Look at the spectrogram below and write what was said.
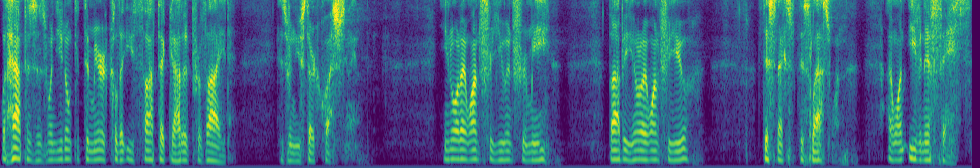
what happens is when you don't get the miracle that you thought that God would provide, is when you start questioning. You know what I want for you and for me? Bobby, you know what I want for you? This next, this last one. I want even if faith.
